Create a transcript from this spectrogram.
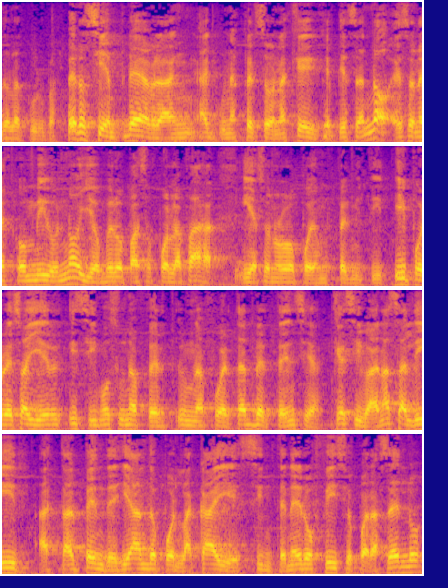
la curva. Pero siempre habrán algunas personas que, que, piensan, no, eso no es conmigo, no, yo me lo paso por la faja y eso no lo podemos permitir. Y por eso ayer hicimos una, una fuerte advertencia que si van a salir a estar pendejeando por la calle sin tener oficio para hacerlo,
